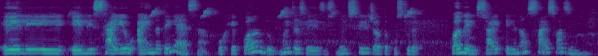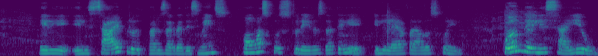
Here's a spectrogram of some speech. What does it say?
ele, ele saiu, ainda tem essa, porque quando, muitas vezes, no desfile de alta costura, quando ele sai, ele não sai sozinho. Ele, ele sai pro, para os agradecimentos com as costureiras do ateliê, ele leva elas com ele. Quando ele saiu,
